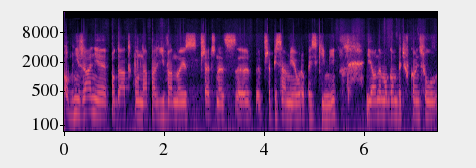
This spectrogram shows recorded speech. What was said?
obniżanie podatku na paliwa no, jest sprzeczne z e, przepisami europejskimi i one mogą być w końcu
